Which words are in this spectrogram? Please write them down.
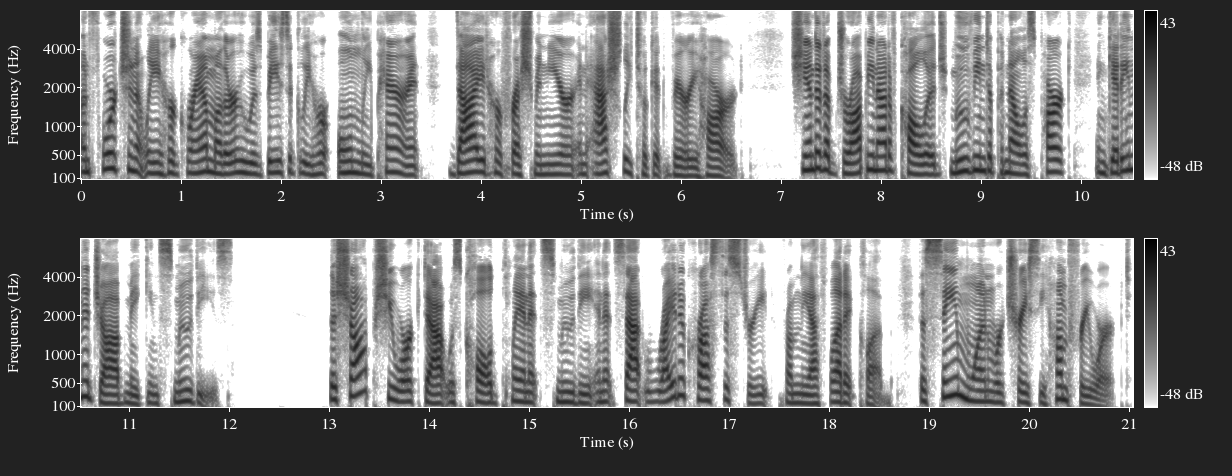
Unfortunately, her grandmother, who was basically her only parent, died her freshman year, and Ashley took it very hard. She ended up dropping out of college, moving to Pinellas Park, and getting a job making smoothies. The shop she worked at was called Planet Smoothie, and it sat right across the street from the athletic club, the same one where Tracy Humphrey worked.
